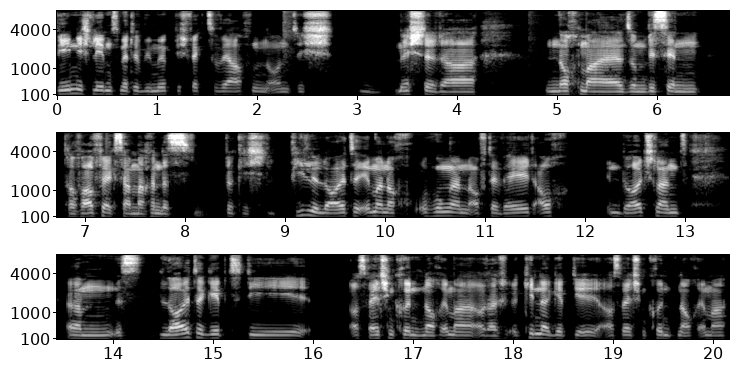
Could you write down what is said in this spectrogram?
wenig Lebensmittel wie möglich wegzuwerfen. Und ich möchte da nochmal so ein bisschen darauf aufmerksam machen, dass wirklich viele Leute immer noch hungern auf der Welt, auch in Deutschland. Ähm, es Leute gibt, die aus welchen Gründen auch immer, oder Kinder gibt, die aus welchen Gründen auch immer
